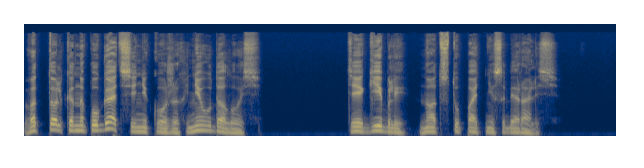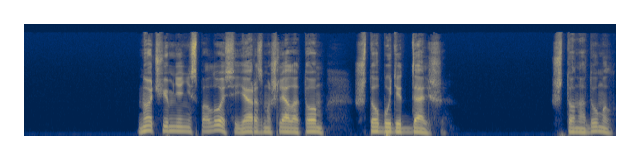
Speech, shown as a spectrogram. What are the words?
Вот только напугать синекожих не удалось. Те гибли, но отступать не собирались. Ночью мне не спалось, и я размышлял о том, что будет дальше. Что надумал?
